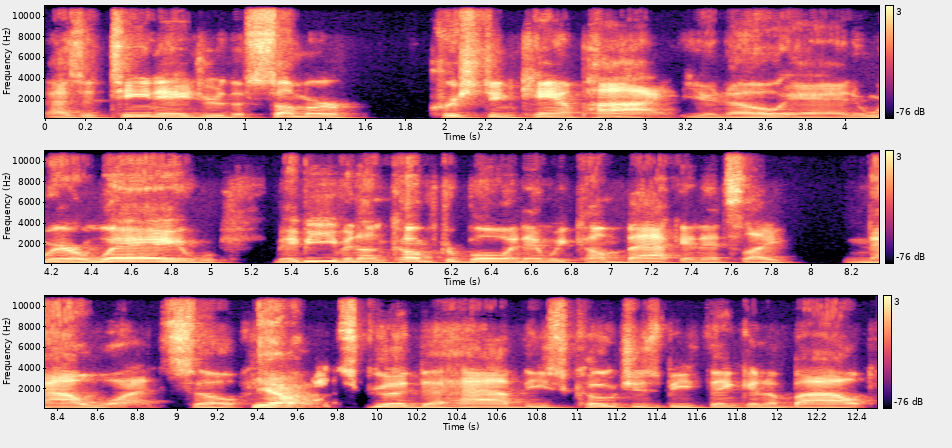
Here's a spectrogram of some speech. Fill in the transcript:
as a teenager the summer Christian camp high, you know, and we're away, maybe even uncomfortable, and then we come back and it's like now what? So yeah, it's good to have these coaches be thinking about,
